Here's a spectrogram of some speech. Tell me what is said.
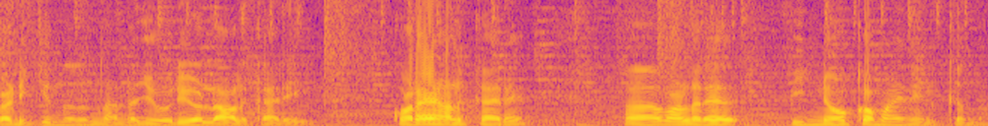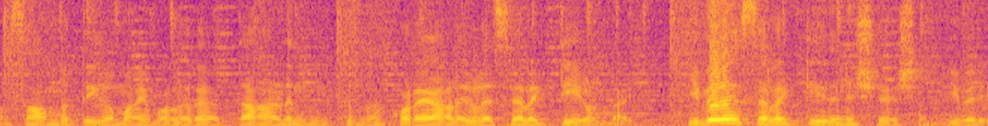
പഠിക്കുന്നതും നല്ല ജോലിയുള്ള ആൾക്കാരെയും കുറേ ആൾക്കാരെ വളരെ പിന്നോക്കമായി നിൽക്കുന്ന സാമ്പത്തികമായി വളരെ താഴെ നിൽക്കുന്ന കുറേ ആളുകളെ സെലക്ട് ചെയ്യുണ്ടായി ഇവരെ സെലക്ട് ചെയ്തതിന് ശേഷം ഇവർ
